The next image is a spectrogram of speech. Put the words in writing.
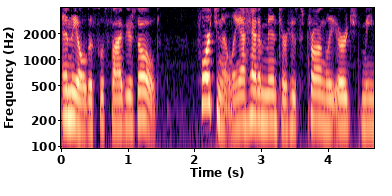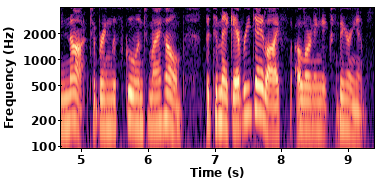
and the oldest was five years old. Fortunately, I had a mentor who strongly urged me not to bring the school into my home, but to make everyday life a learning experience.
